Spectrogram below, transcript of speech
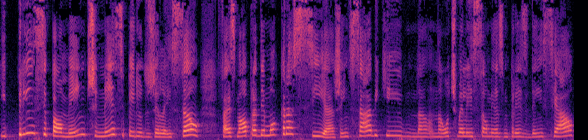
e principalmente nesse período de eleição faz mal para a democracia. A gente sabe que na, na última eleição mesmo presidencial,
